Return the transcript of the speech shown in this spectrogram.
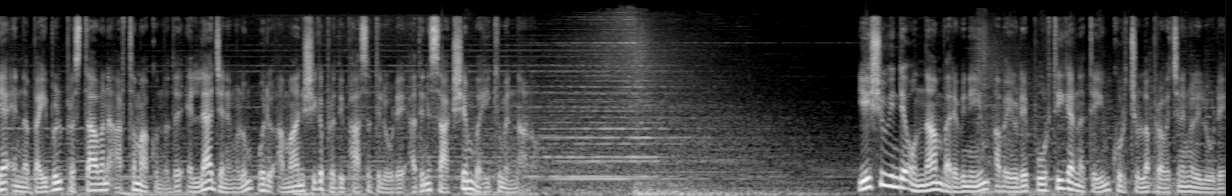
യ എന്ന ബൈബിൾ പ്രസ്താവന അർത്ഥമാക്കുന്നത് എല്ലാ ജനങ്ങളും ഒരു അമാനുഷിക പ്രതിഭാസത്തിലൂടെ അതിന് സാക്ഷ്യം വഹിക്കുമെന്നാണോ? യേശുവിന്റെ ഒന്നാം വരവിനെയും അവയുടെ പൂർത്തീകരണത്തെയും കുറിച്ചുള്ള പ്രവചനങ്ങളിലൂടെ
